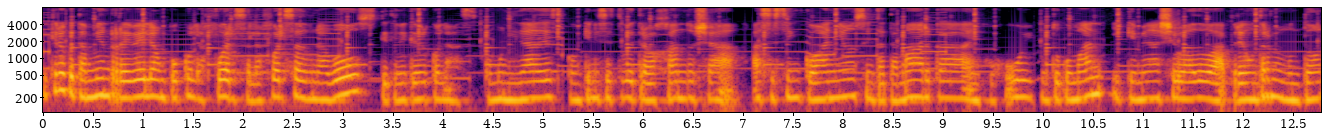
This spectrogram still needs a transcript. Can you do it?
Y creo que también revela un poco la fuerza, la fuerza de una voz que tiene que ver con las comunidades con quienes estuve trabajando ya hace cinco años en Catamarca, en Jujuy, en Tucumán y que me ha llevado a preguntarme un montón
